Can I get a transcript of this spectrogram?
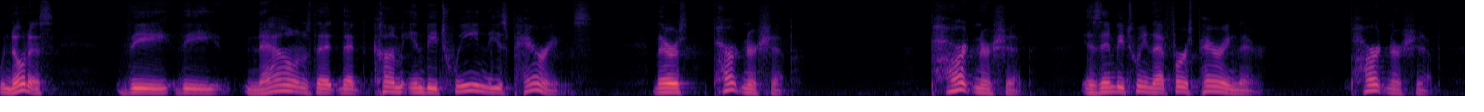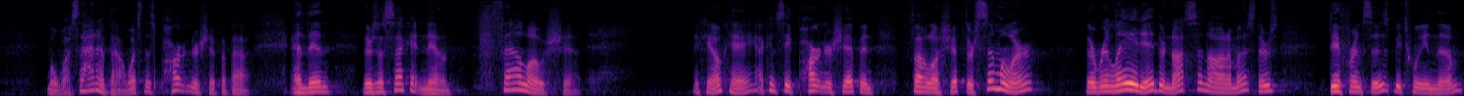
we notice the, the nouns that, that come in between these pairings. There's partnership. Partnership is in between that first pairing there. Partnership. Well, what's that about? What's this partnership about? And then there's a second noun, fellowship. Okay, okay, I can say partnership and fellowship. They're similar, they're related, they're not synonymous. There's differences between them,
